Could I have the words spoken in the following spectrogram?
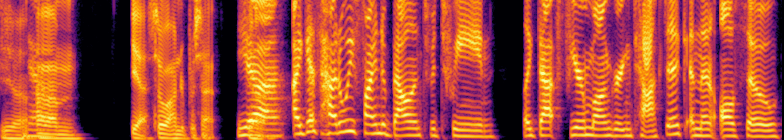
Yeah. Yeah. Um, yeah. So 100. percent Yeah. I guess how do we find a balance between like that fear mongering tactic and then also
